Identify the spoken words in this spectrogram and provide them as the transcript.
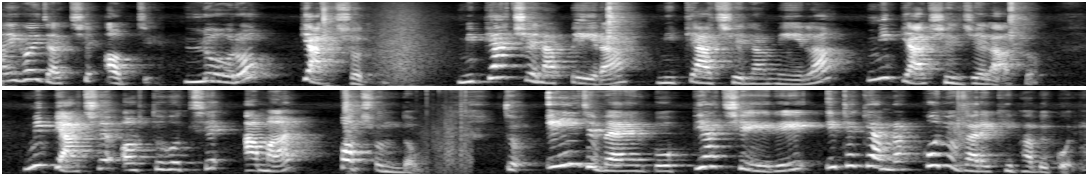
আই হয়ে যাচ্ছে object loro piacciono mi piace la pera mi piace la mela mi piace il gelato mi piace অর্থ হচ্ছে আমার পছন্দ তো এই যে verbo piacere এটাকে আমরা কনিউগারে কীভাবে করি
